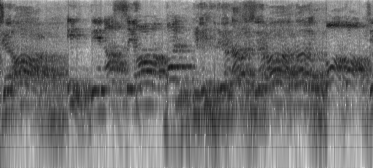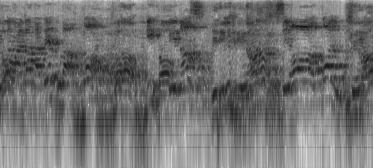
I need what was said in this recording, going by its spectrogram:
সিরাত ইহদিনাস সিরাতাল ইহদিনাস সিরাতাল তা তা। যেটা আগা দাতে পুরা। তা। ইহদিনাস ইহদিনাস সিরাতাল সিরাত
